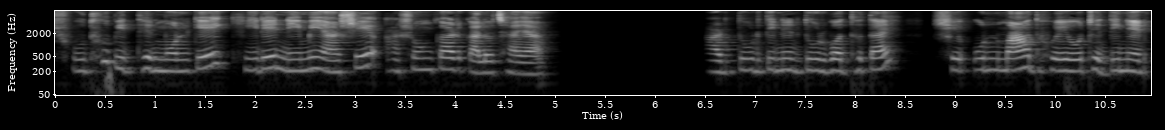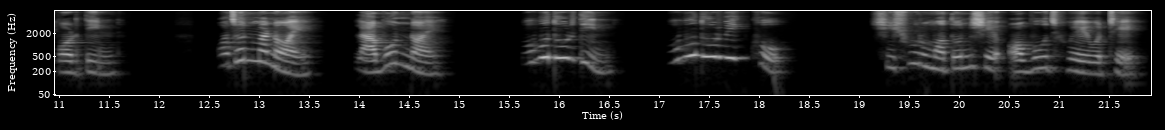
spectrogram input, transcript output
শুধু বৃদ্ধের মনকে ঘিরে নেমে আসে আশঙ্কার কালো ছায়া। আর দুর্দিনের দুর্বদ্ধতায় সে উন্মাদ হয়ে ওঠে দিনের পর দিন। অজন্মা নয়, প্লাবন নয়, তবু দুর্দিন, তবু দুর্ভিক্ষ। শিশুর মতন সে অবুঝ হয়ে ওঠে।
